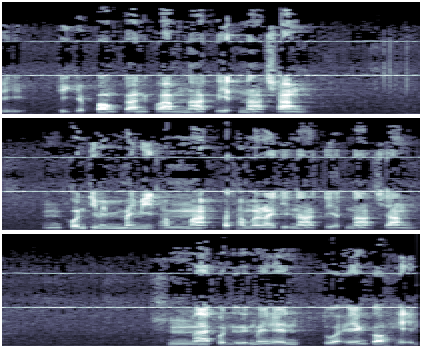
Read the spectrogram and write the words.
ที่ที่จะป้องกันความน่าเกลียดน่าชัง คนที่ไม่ไม่มีธรรมะ ก็ทำอะไรที่น่าเกลียดน่าชังแม้คนอื่นไม่เห็นตัวเองก็เห็น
